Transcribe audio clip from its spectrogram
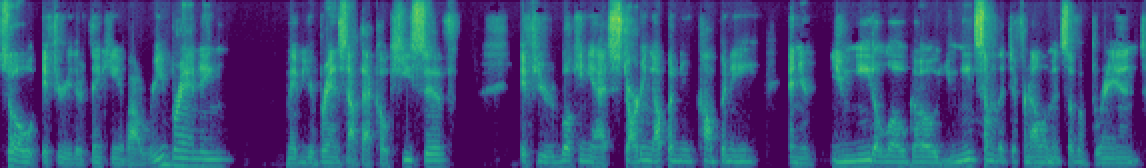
So, if you're either thinking about rebranding, maybe your brand's not that cohesive, if you're looking at starting up a new company and you you need a logo, you need some of the different elements of a brand,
